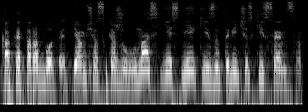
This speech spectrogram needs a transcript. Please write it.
как это работает? Я вам сейчас скажу. У нас есть некий эзотерический сенсор.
